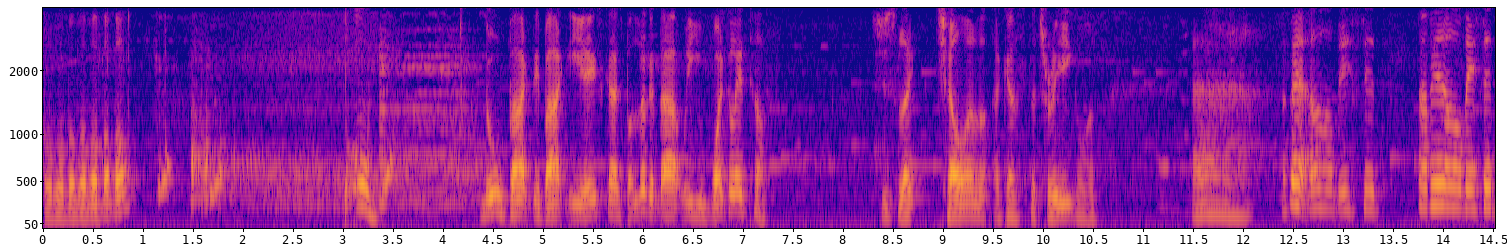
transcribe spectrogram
Boom, boom, boom, boom, boom, boom, boom. Boom. No back-to-back EX, guys, but look at that wee Wigglytuff. It's just like chilling against the tree, going, Ah, I bet all me fit. I bet all me fit.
